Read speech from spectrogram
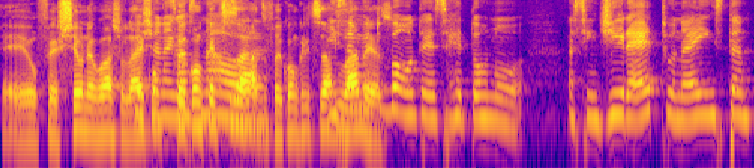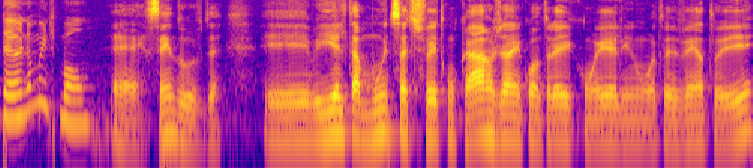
é, eu fechei o negócio lá Fechou e foi concretizado, foi concretizado Isso lá é mesmo. É muito bom ter esse retorno assim, direto, né, instantâneo, muito bom. É, sem dúvida. E, e ele está muito satisfeito com o carro, já encontrei com ele em um outro evento aí,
